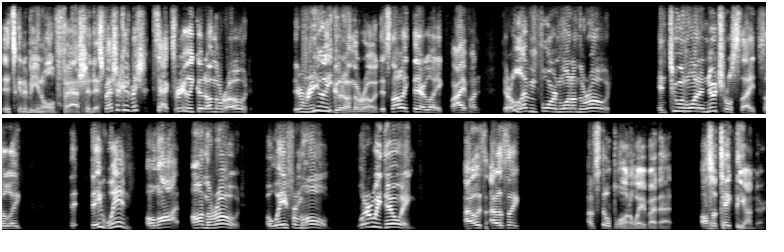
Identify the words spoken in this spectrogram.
it's going to be an old fashioned, especially because Michigan Tech's really good on the road. They're really good on the road. It's not like they're like 500. They're 11, 4 and 1 on the road and 2 and 1 in neutral sites. So, like, they win a lot on the road away from home. What are we doing? I was, I was like, I'm still blown away by that. Also, take the under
